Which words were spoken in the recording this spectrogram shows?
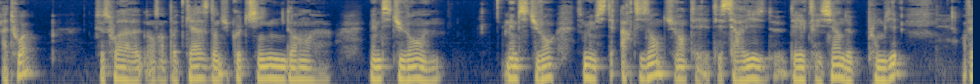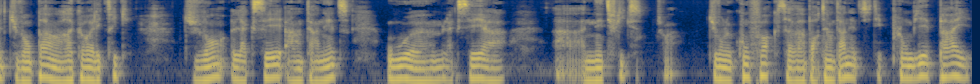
à toi, que ce soit euh, dans un podcast, dans du coaching, dans euh, même si tu vends, euh, même si tu vends, même si t'es artisan, tu vends tes, services d'électricien, de, plombier. En fait, tu vends pas un raccord électrique. Tu vends l'accès à Internet ou l'accès à, à Netflix. Tu vois. Tu vends le confort que ça va apporter Internet. Si t'es plombier, pareil.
